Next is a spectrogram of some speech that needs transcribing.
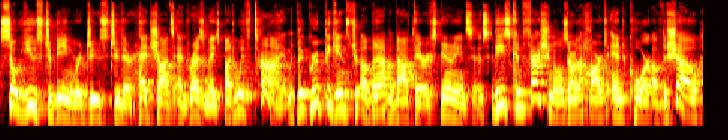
so used to being reduced to their headshots and resumes, but with time, the group begins to open up about their experiences. These confessionals are the heart and core of the show,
